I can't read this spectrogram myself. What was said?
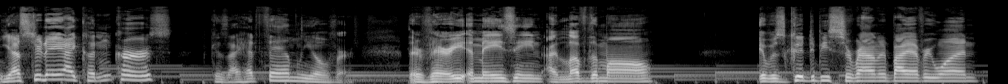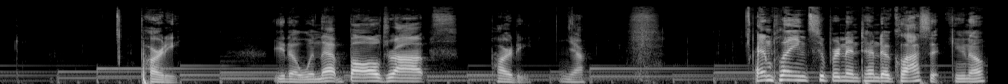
yesterday I couldn't curse because I had family over. They're very amazing. I love them all. It was good to be surrounded by everyone. Party. You know, when that ball drops, party. Yeah. And playing Super Nintendo Classic, you know?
